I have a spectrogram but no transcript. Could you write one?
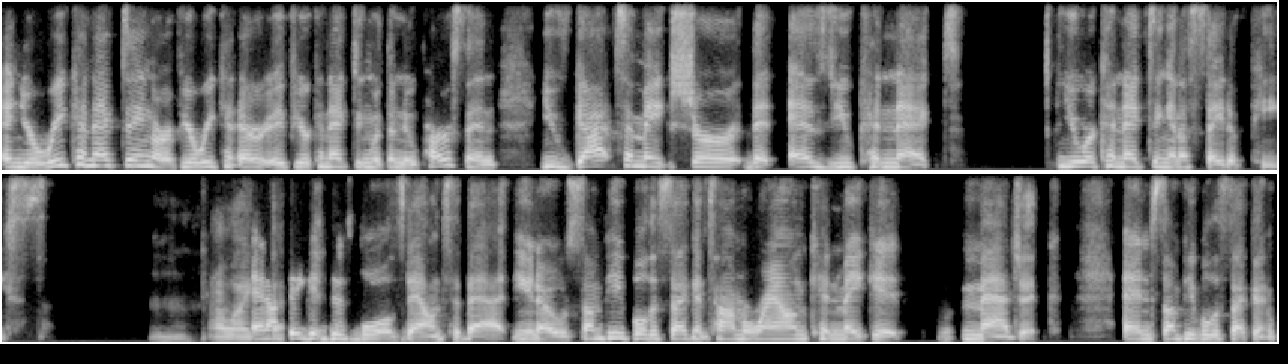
and you're reconnecting or if you're recon- or if you're connecting with a new person you've got to make sure that as you connect you are connecting in a state of peace mm, I like it. and that. I think it just boils down to that. You know, some people the second time around can make it magic. And some people, the second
